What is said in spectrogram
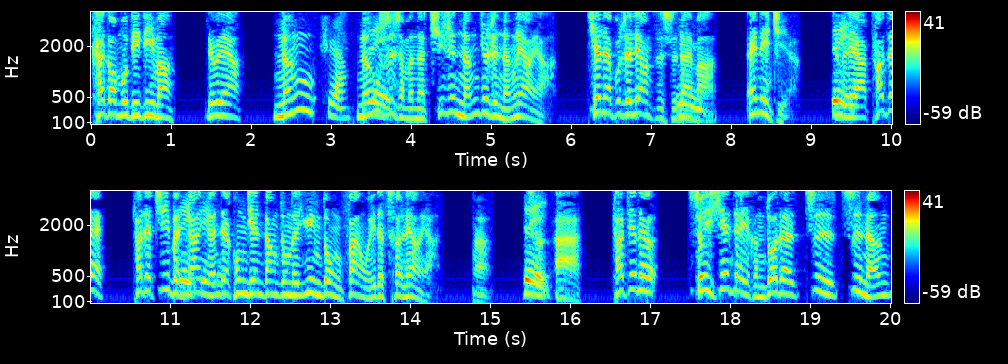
开到目的地吗？对不对啊？能是啊，能是什么呢？其实能就是能量呀。现在不是量子时代吗、e n e r g y 啊，对不对啊？它在它在基本单元在空间当中的运动范围的测量呀，啊，对啊，它现在所以现在很多的智智能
